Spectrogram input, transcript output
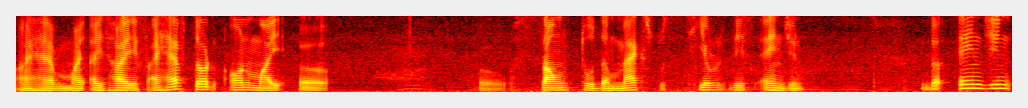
I have my I have I have turned on my uh, uh, sound to the max to hear this engine. The engine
